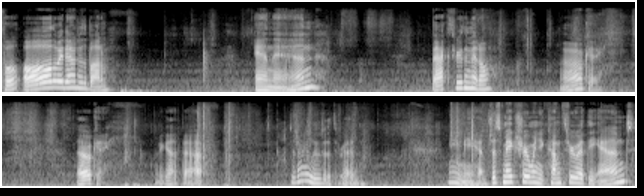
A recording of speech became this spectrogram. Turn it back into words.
Pull all the way down to the bottom. And then back through the middle. Okay. Okay. We got that. Did I lose a thread? You may have. Just make sure when you come through at the end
